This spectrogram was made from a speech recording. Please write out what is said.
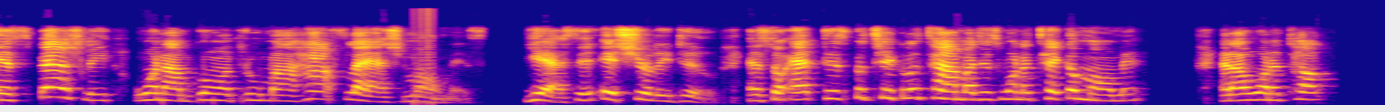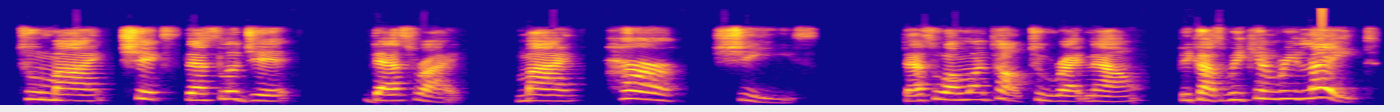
especially when I'm going through my hot flash moments. Yes, it, it surely do. And so at this particular time, I just want to take a moment and I want to talk to my chicks that's legit. That's right. My her she's. That's who I want to talk to right now because we can relate.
